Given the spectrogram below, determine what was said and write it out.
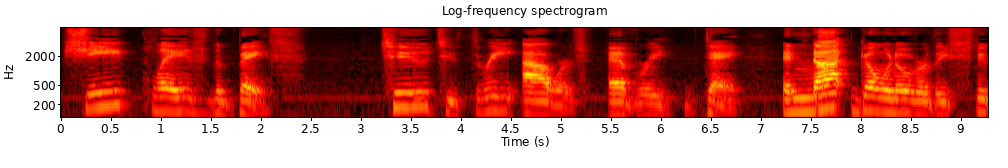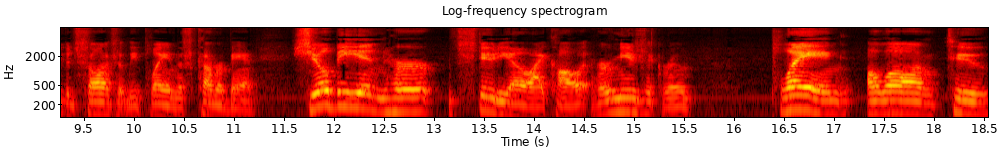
She plays the bass two to three hours every day and not going over these stupid songs that we play in this cover band. She'll be in her studio, I call it, her music room, playing along to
